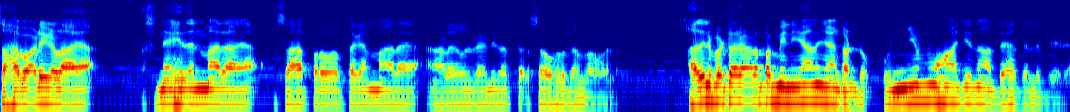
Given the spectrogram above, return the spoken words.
സഹപാഠികളായ സ്നേഹിതന്മാരായ സഹപ്രവർത്തകന്മാരായ ആളുകളുടെ ഇടയിലൊക്കെ സൗഹൃദം ഉണ്ടാവുമല്ലോ. അതിൽപ്പെട്ട ഒരാളിപ്പം മിനിയാന്ന് ഞാൻ കണ്ടു. കുഞ്ഞു മുഹാജി എന്ന അദ്ദേഹത്തിന്റെ പേര്.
